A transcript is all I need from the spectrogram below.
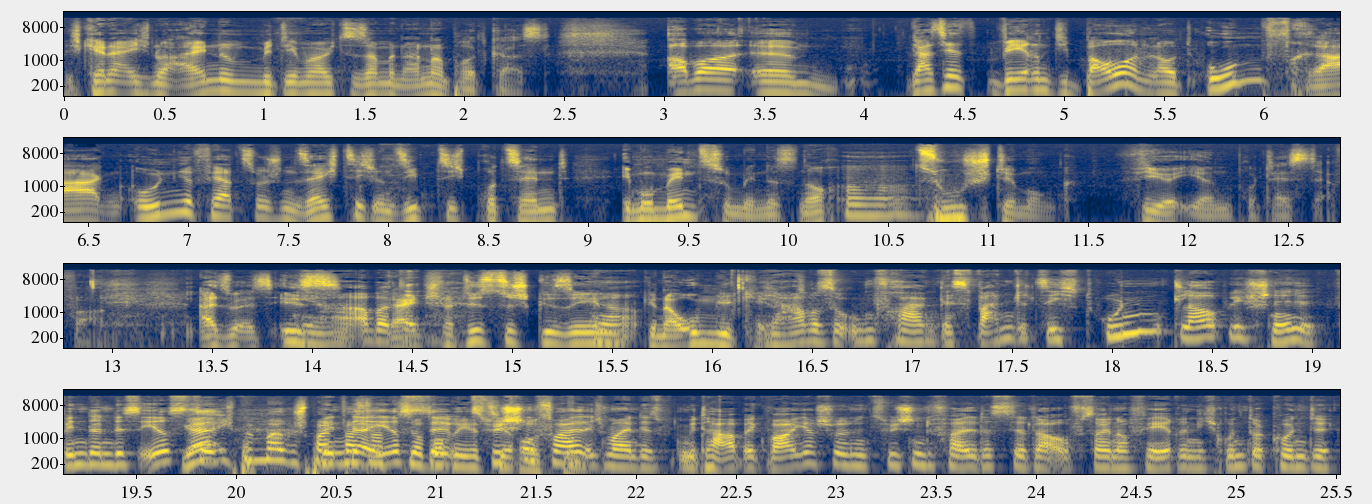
Ich kenne eigentlich nur einen, mit dem habe ich zusammen einen anderen Podcast. Aber ähm, das jetzt, während die Bauern laut Umfragen ungefähr zwischen 60 und 70 Prozent, im Moment zumindest noch, mhm. Zustimmung für ihren Protest erfahren. Also es ist ja, rein statistisch gesehen ja, genau umgekehrt. Ja, aber so Umfragen, das wandelt sich unglaublich schnell. Wenn dann das erste, ja, ich bin mal gespannt, wenn der erste Zwischenfall, ich meine, mit Habeck war ja schon ein Zwischenfall, dass der da auf seiner Fähre nicht runter konnte.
